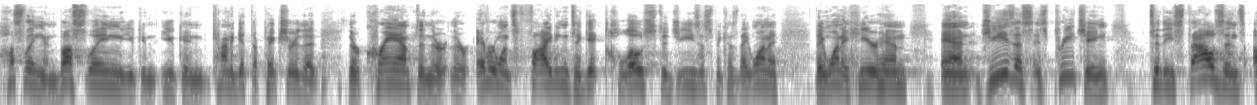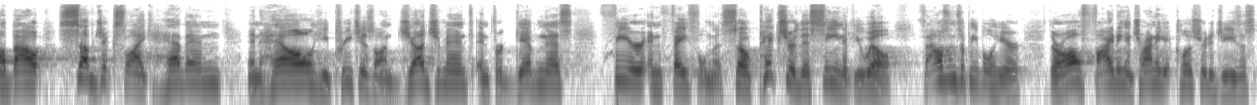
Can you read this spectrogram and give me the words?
hustling and bustling. You can, you can kind of get the picture that they're cramped and they're, they're, everyone's fighting to get close to Jesus because they want to they wanna hear him. And Jesus is preaching to these thousands about subjects like heaven and hell. He preaches on judgment and forgiveness, fear and faithfulness. So picture this scene, if you will. Thousands of people here, they're all fighting and trying to get closer to Jesus.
